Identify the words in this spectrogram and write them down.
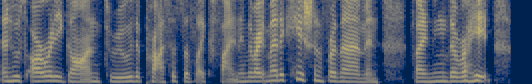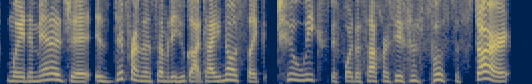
and who's already gone through the process of like finding the right medication for them and finding the right way to manage it is different than somebody who got diagnosed like two weeks before the soccer season is supposed to start.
